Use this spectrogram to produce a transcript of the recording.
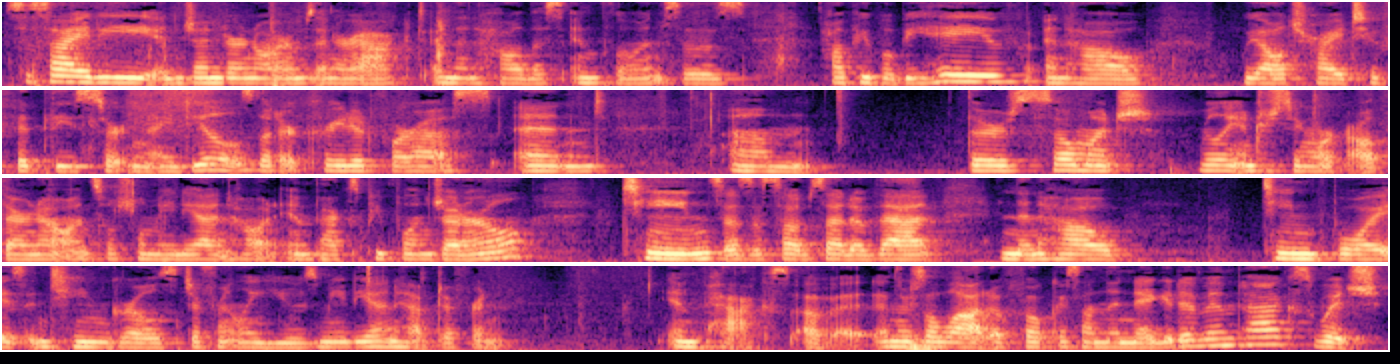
society and gender norms interact and then how this influences how people behave and how we all try to fit these certain ideals that are created for us. And um, there's so much really interesting work out there now on social media and how it impacts people in general teens as a subset of that and then how teen boys and teen girls differently use media and have different impacts of it. And there's a mm. lot of focus on the negative impacts which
